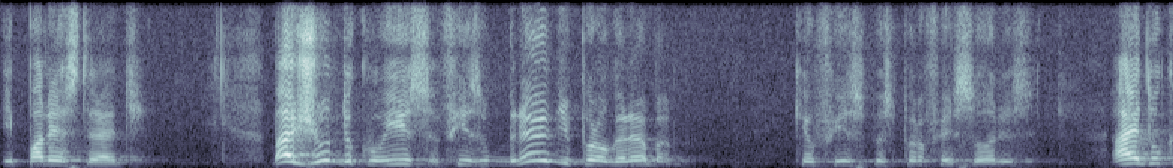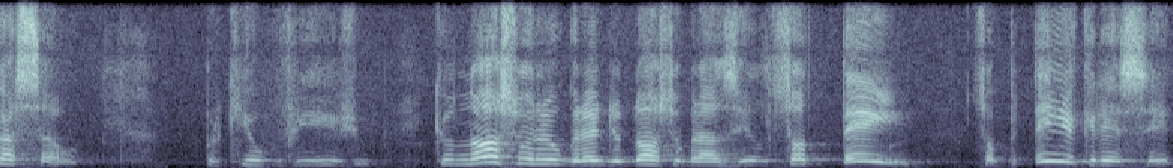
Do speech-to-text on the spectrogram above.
e palestrante. Mas, junto com isso, fiz um grande programa que eu fiz para os professores. A educação. Porque eu vejo que o nosso Rio Grande, o nosso Brasil, só tem, só tem a crescer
